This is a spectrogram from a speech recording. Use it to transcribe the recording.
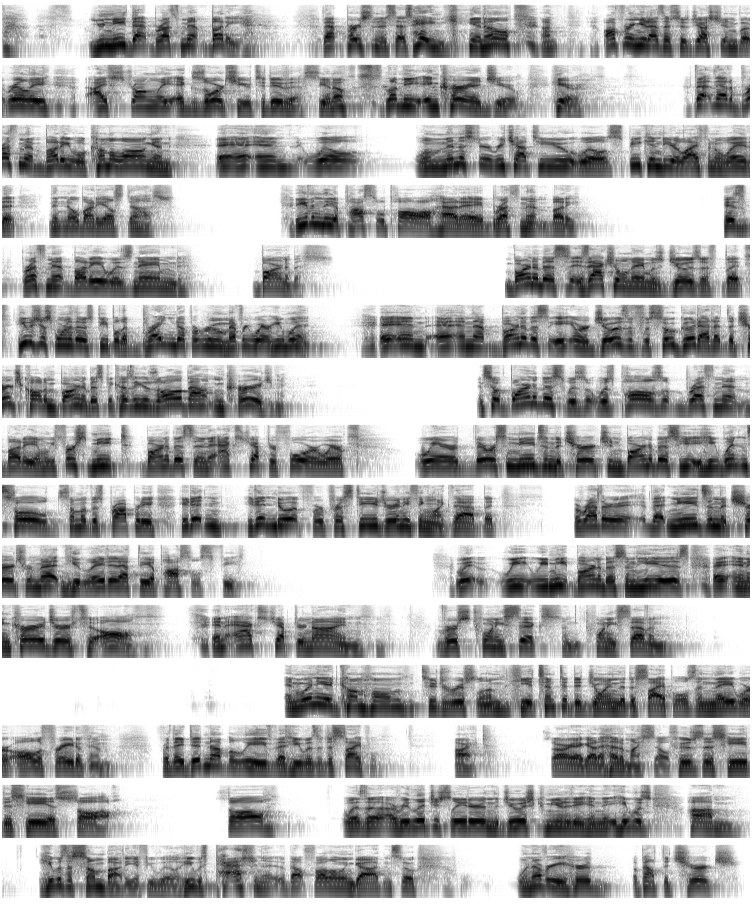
You need that breath mint buddy. That person who says, hey, you know, I'm offering it as a suggestion, but really, I strongly exhort you to do this, you know? Let me encourage you here. That, that a breath mint buddy will come along and, and, and will will minister, reach out to you, will speak into your life in a way that, that nobody else does. Even the Apostle Paul had a breath mint buddy. His breath mint buddy was named Barnabas. Barnabas, his actual name was Joseph, but he was just one of those people that brightened up a room everywhere he went. And, and, and that Barnabas eh, or Joseph was so good at it, the church called him Barnabas because he was all about encouragement. And so Barnabas was, was Paul's breath mint buddy. And we first meet Barnabas in Acts chapter 4, where, where there were some needs in the church. And Barnabas, he, he went and sold some of his property. He didn't, he didn't do it for prestige or anything like that, but, but rather that needs in the church were met, and he laid it at the apostles' feet. We, we, we meet Barnabas, and he is an encourager to all. In Acts chapter 9, verse 26 and 27. And when he had come home to Jerusalem, he attempted to join the disciples, and they were all afraid of him, for they did not believe that he was a disciple. All right, sorry, I got ahead of myself. Who's this he? This he is Saul. Saul was a, a religious leader in the Jewish community, and he was um, he was a somebody, if you will. He was passionate about following God. And so, whenever he heard about the church,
